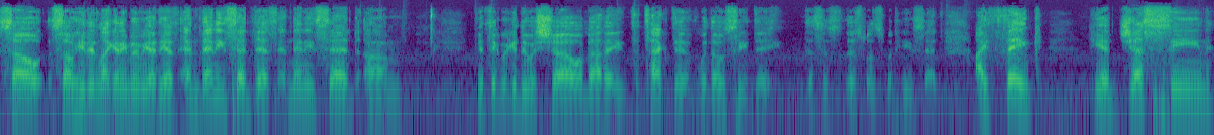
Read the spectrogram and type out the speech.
so so he didn't like any movie ideas, and then he said this, and then he said, um, "Do you think we could do a show about a detective with OCD?" This is this was what he said. I think he had just seen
